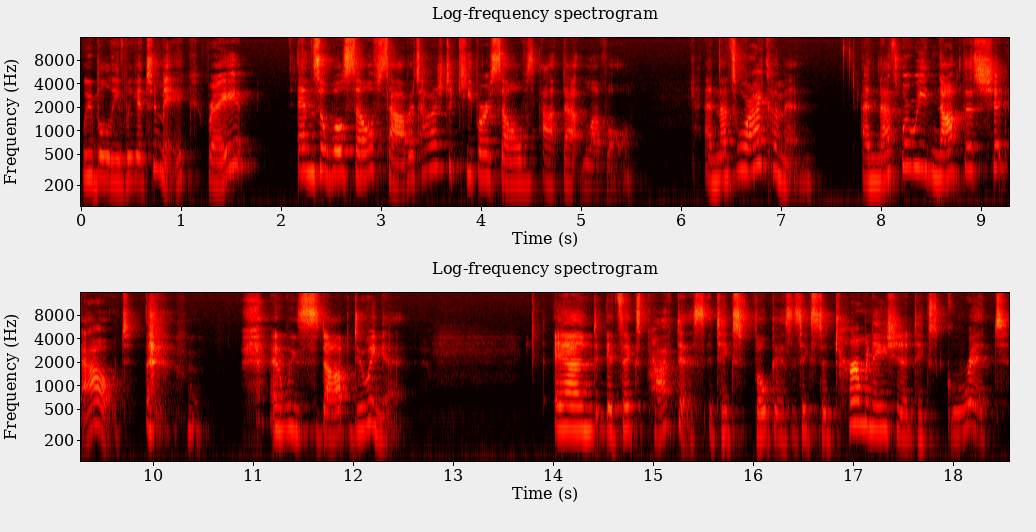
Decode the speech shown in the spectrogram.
we believe we get to make, right? And so we'll self sabotage to keep ourselves at that level. And that's where I come in. And that's where we knock this shit out. and we stop doing it. And it takes practice, it takes focus, it takes determination, it takes grit.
